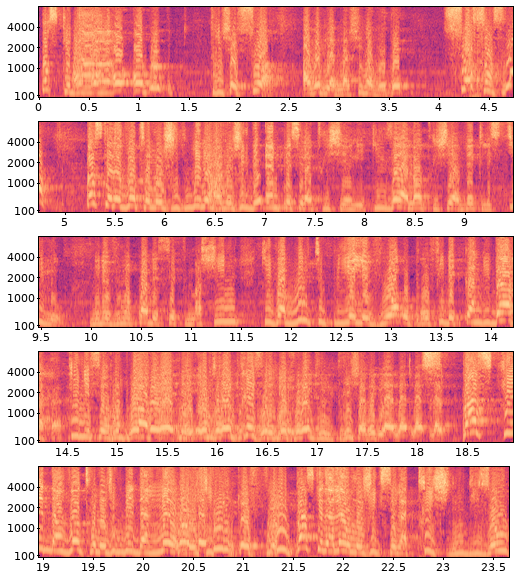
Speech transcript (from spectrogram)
Parce que On, dans... on- on peut tricher soit avec la machine à voter, soit sans cela. Parce que dans votre logique, dans la logique de MP, c'est la tricherie. Qu'ils aient alors triché avec les stylos. Nous ne voulons pas de cette machine qui va multiplier les voix au profit des candidats qui ne seront pas. Et vous qu'ils trichent avec la, la, la, Parce que dans votre logique, bien dans leur logique. Oui, parce que dans leur logique, c'est la triche. Nous disons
